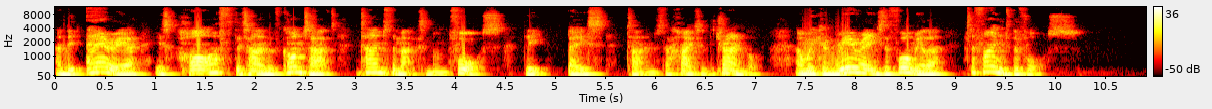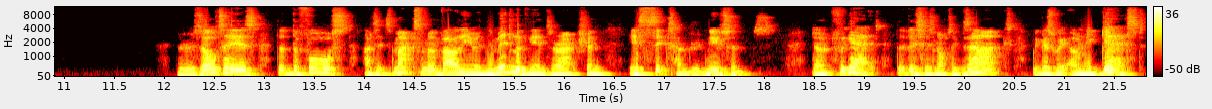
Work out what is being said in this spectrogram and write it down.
and the area is half the time of contact times the maximum force, the base times the height of the triangle, and we can rearrange the formula to find the force. The result is that the force at its maximum value in the middle of the interaction is 600 newtons. Don't forget that this is not exact because we only guessed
